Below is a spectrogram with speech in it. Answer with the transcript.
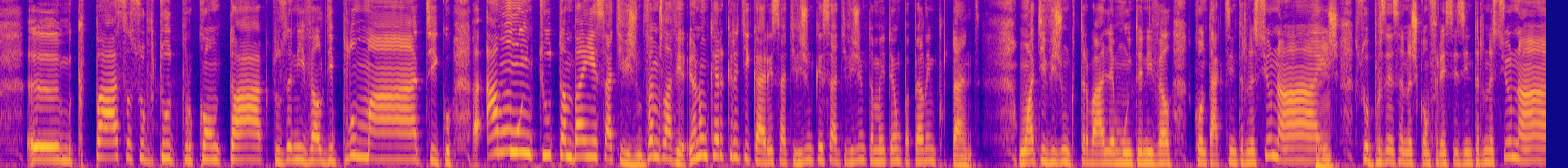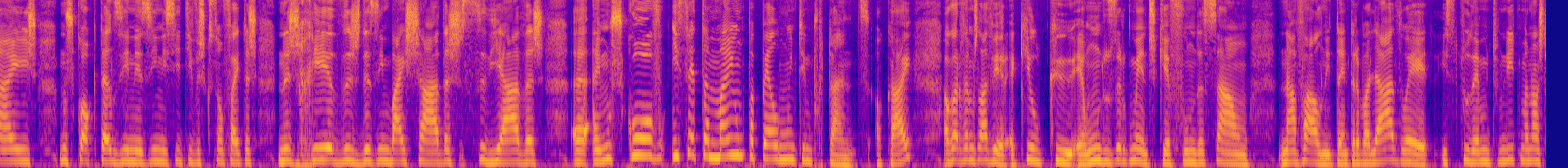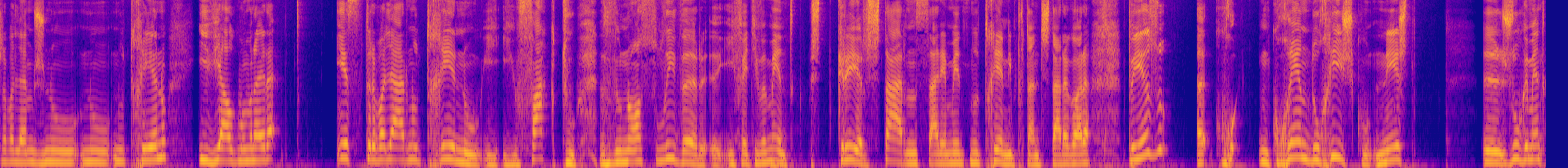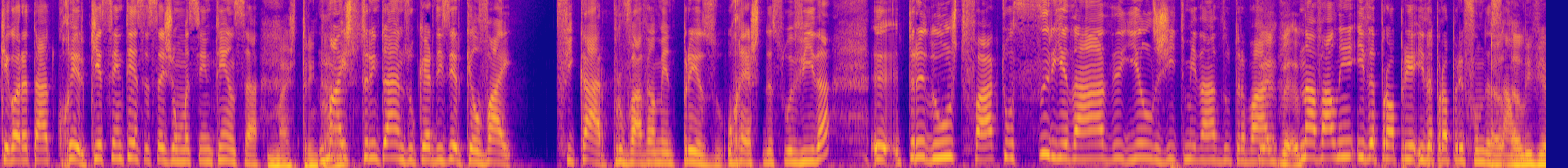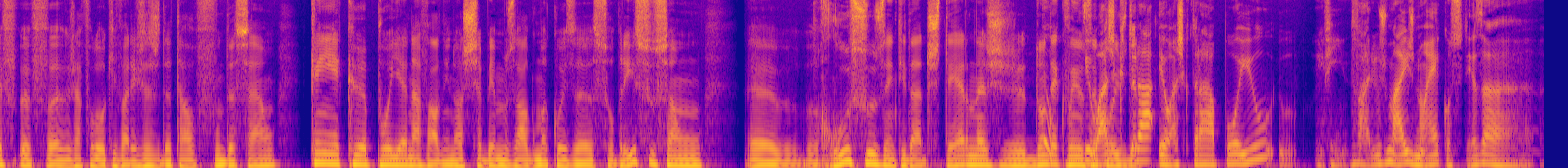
hum, que passa sobretudo por contactos a nível diplomático. Há muito também esse ativismo. Vamos lá ver, eu não quero criticar esse ativismo, porque esse ativismo também tem um papel importante. Um ativismo que trabalha muito a nível de contactos internacionais, sua presença nas conferências internacionais, nos cocktails e nas iniciativas que são feitas nas redes das embaixadas sediadas ah, em Moscovo. Isso é também um papel muito importante, ok? Agora vamos lá ver. Aquilo que é um dos argumentos que a Fundação Navalny tem trabalhado é isso tudo é muito bonito, mas nós trabalhamos no, no, no terreno e de alguma maneira esse trabalhar no terreno e, e o facto do nosso líder eh, efetivamente querer estar necessariamente no terreno e, portanto, estar agora preso, ah, cor- incorrendo o risco neste eh, julgamento que agora está a decorrer, que a sentença seja uma sentença Mais de 30 mais anos. de 30 anos, o que quer dizer que ele vai ficar provavelmente preso o resto da sua vida, eh, traduz de facto a seriedade e a legitimidade do trabalho eh, de Navalny e da própria, e da própria fundação. A, a Lívia já falou aqui várias vezes da tal fundação quem é que apoia Navalny? Nós sabemos alguma coisa sobre isso? São uh, russos, entidades externas? De onde eu, é que vêm os eu apoios acho que terá, Eu acho que terá apoio, enfim, de vários meios, não é? Com certeza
